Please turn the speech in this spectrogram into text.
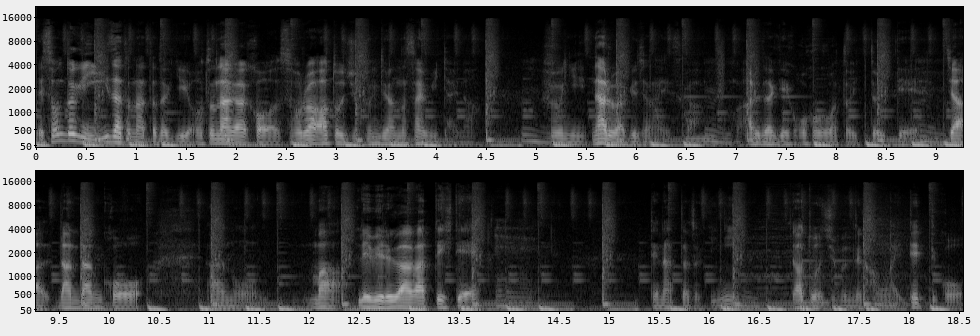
でその時にいざとなった時大人がこうそれはあと自分でやんなさいみたいな風になるわけじゃないですか。ん。あれだけおこごと言っといて、うん。じゃあだんだんこうあのまあレベルが上がってきてえってなった時にえあとは自分で考えてってこ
